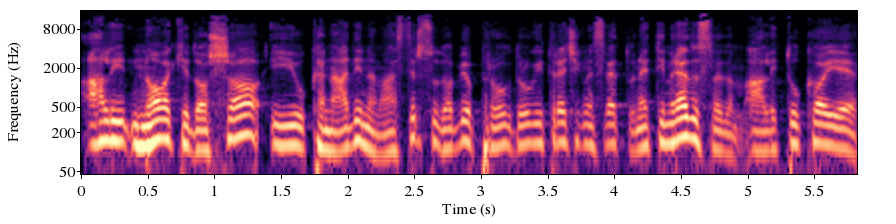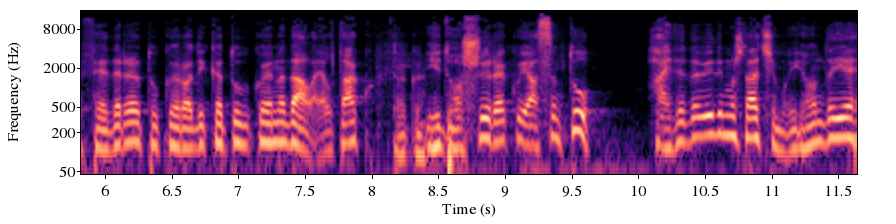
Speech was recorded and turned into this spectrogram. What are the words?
ali Novak je došao i u Kanadi na Mastersu dobio prvog, drugog i trećeg na svetu. Ne tim redosledom, ali tu ko je Federer, tu ko je Rodika, tu ko je Nadala, je li tako? tako. I došao i rekao, ja sam tu hajde da vidimo šta ćemo. I onda je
